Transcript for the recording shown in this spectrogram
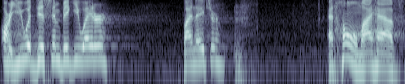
Are you a disambiguator by nature? At home, I have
